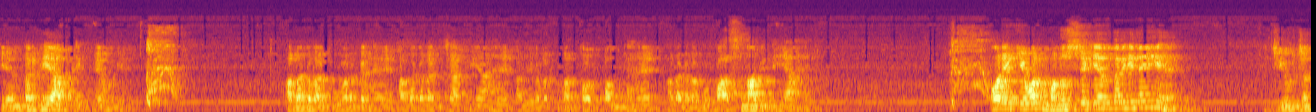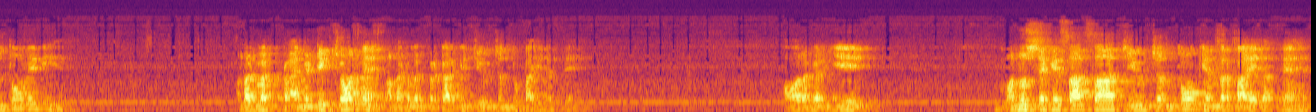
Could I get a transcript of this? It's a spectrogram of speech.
के अंदर भी आप देखते होंगे। अलग अलग वर्ग हैं अलग अलग जातियाँ हैं अलग अलग मत और पंथ हैं अलग अलग उपासना विधियाँ हैं। और ये केवल मनुष्य के अंदर ही नहीं है जीव जंतुओं में भी है। अलग अलग क्लाइमेटिक जोन में अलग अलग प्रकार के जीव जंतु पाए जाते हैं। और अगर ये मनुष्य के साथ साथ जीव जंतुओं के अंदर पाए जाते हैं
